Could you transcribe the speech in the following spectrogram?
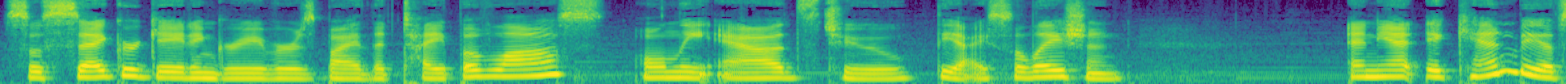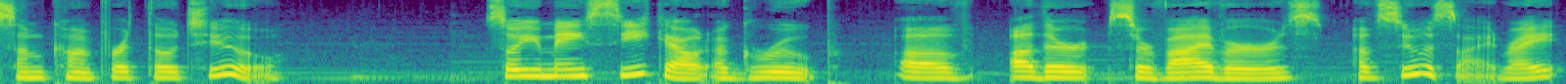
so segregating grievers by the type of loss only adds to the isolation. And yet, it can be of some comfort, though, too. So, you may seek out a group of other survivors of suicide, right?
